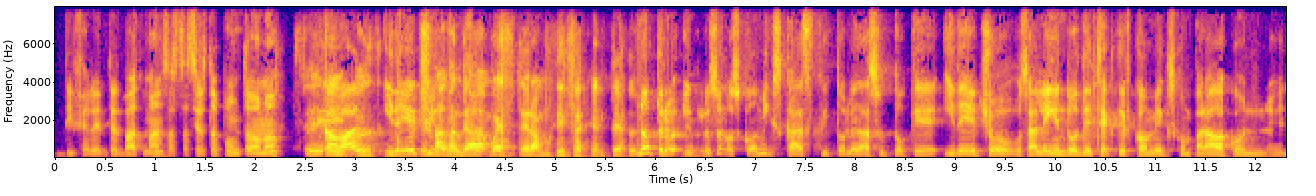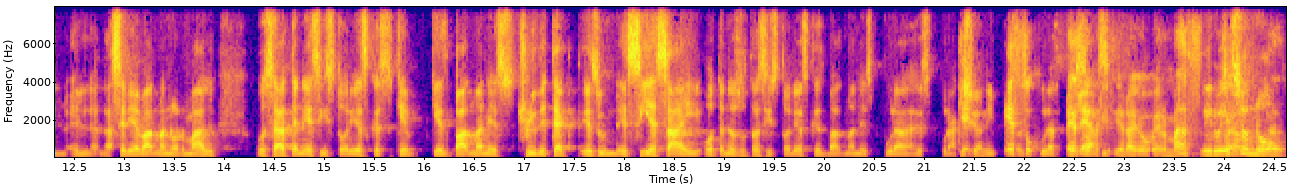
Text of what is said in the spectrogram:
diferentes Batmans hasta cierto punto, ¿no? Sí, Cabal, pues, y de hecho... El Batman de Adam West era muy diferente. no, pero incluso en los cómics cada escritor le da su toque y de hecho, o sea, leyendo Detective Comics comparado con la serie de Batman normal, o sea, tenés historias que, que, que es Batman es True Detective, es un es CSI, o tenés otras historias que es Batman es pura, es pura acción y eso, puras peleas. Eso quisiera yo ver más. Pero eso no...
